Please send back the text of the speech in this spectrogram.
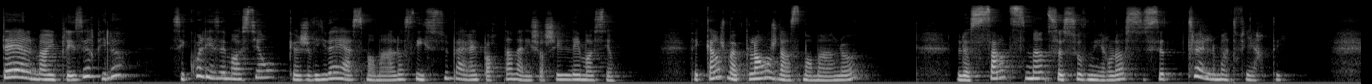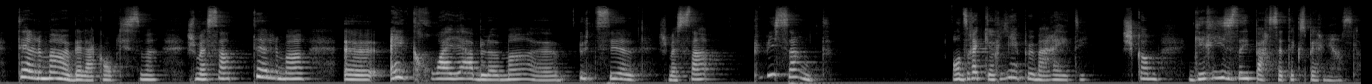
tellement eu plaisir, puis là, c'est quoi les émotions que je vivais à ce moment-là? C'est super important d'aller chercher l'émotion. Fait quand je me plonge dans ce moment-là, le sentiment de ce souvenir-là suscite tellement de fierté, tellement un bel accomplissement. Je me sens tellement euh, incroyablement euh, utile. Je me sens puissante. On dirait que rien ne peut m'arrêter. Je suis comme grisée par cette expérience-là.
